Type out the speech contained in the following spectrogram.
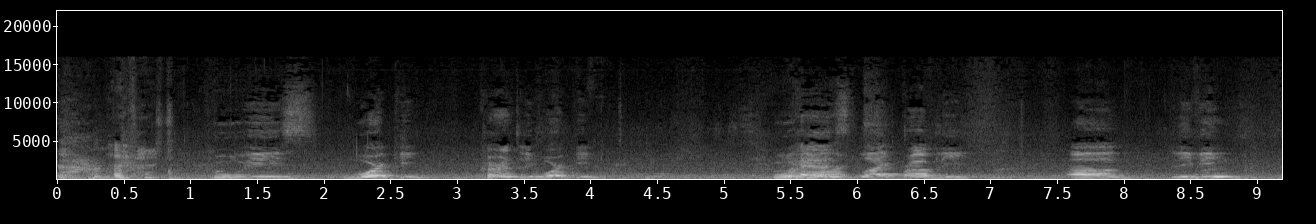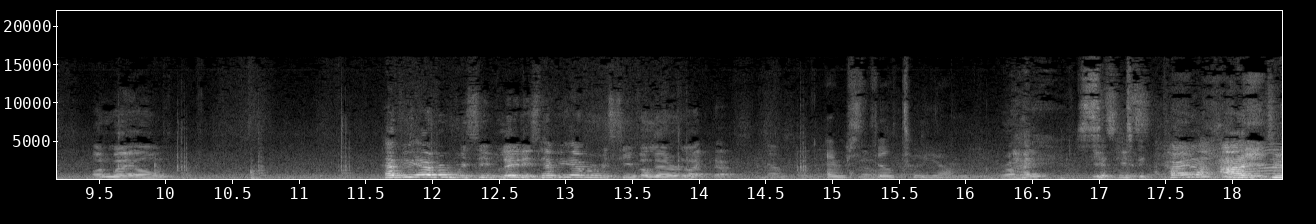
who is working, currently working, who Or has not. like probably um, living on my own. Have you ever received, ladies, have you ever received a letter like that? No. I'm still too young. Right? It's, it's kind of odd to,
